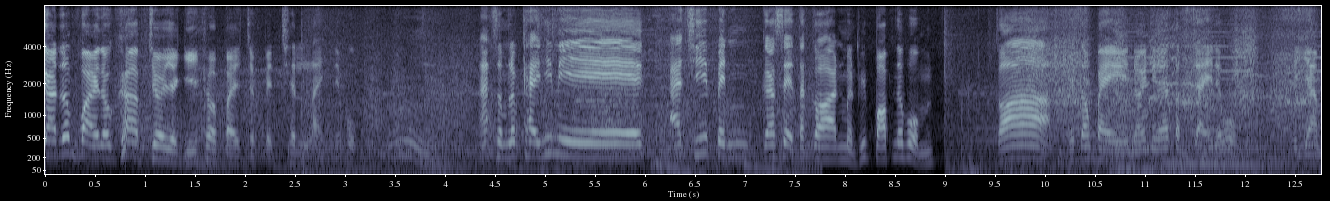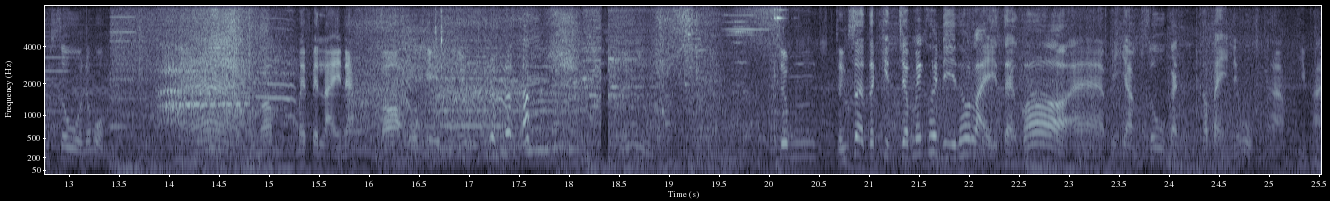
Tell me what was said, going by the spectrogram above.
การรถไฟตรงข้ามเจออย่างนี้เข้าไปจะเป็นเช่นไรเนี่ยผมอะสำหรับใครที่มีอาชีพเป็นเกษตรกรเหมือนพี่ป๊อปนะผม ก็ไม่ต้องไปน้อยเนื้อต่ำใจนะผมพยายามสู้นะผมก็ไม่เป็นไรนะ ก็โอเคอยู่ จึงถึงเศรษฐกิจจะไม่ค่อยดีเท่าไหร่ แต่ก็พยายามสู้กันเข้าไปในะผมอ่าที่ผ่าน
